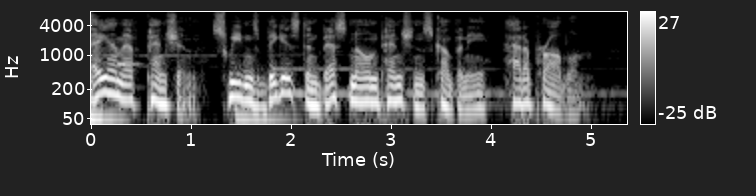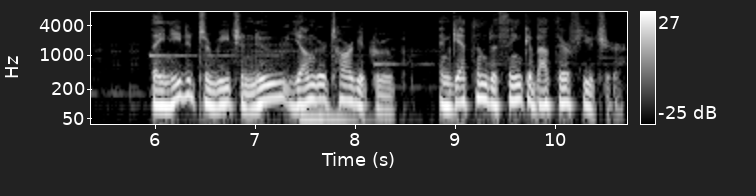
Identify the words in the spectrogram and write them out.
AMF Pension, Sweden's biggest and best-known pensions company, had a problem. They needed to reach a new, younger target group and get them to think about their future.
